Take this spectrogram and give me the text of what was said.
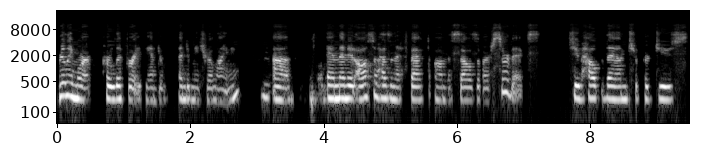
really more proliferate the endometrial lining. Mm-hmm. Uh, and then it also has an effect on the cells of our cervix to help them to produce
